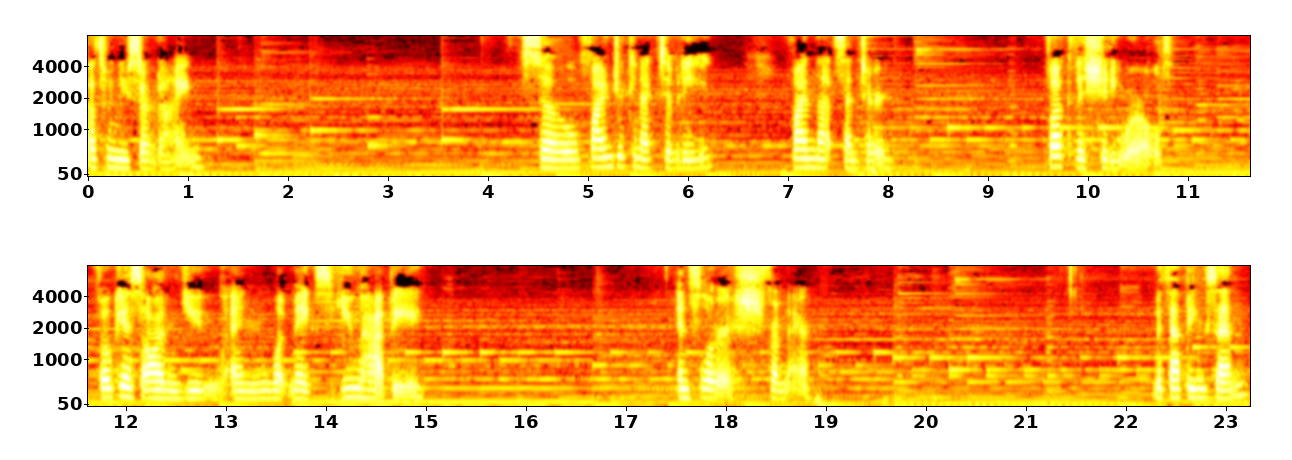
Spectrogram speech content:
that's when you start dying. So find your connectivity, find that center. Fuck this shitty world. Focus on you and what makes you happy and flourish from there. With that being said,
